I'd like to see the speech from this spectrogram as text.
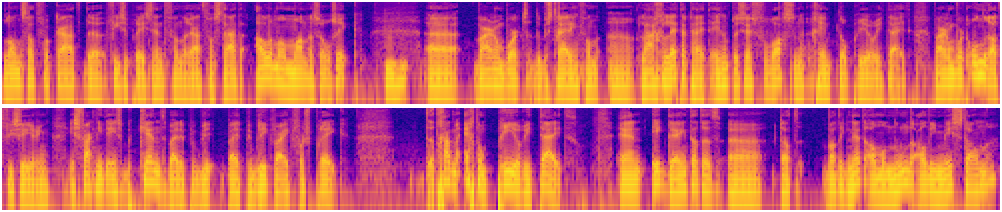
landsadvocaat, de vicepresident van de Raad van State. Allemaal mannen zoals ik. Eh, waarom wordt de bestrijding van eh laaggeletterdheid, één op de zes volwassenen, geen topprioriteit? Waarom wordt onderadvisering, is vaak niet eens bekend bij, de publiek, bij het publiek waar ik voor spreek? Dat gaat me echt om prioriteit. En ik denk dat, het, eh, dat wat ik net allemaal noemde, al die misstanden,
